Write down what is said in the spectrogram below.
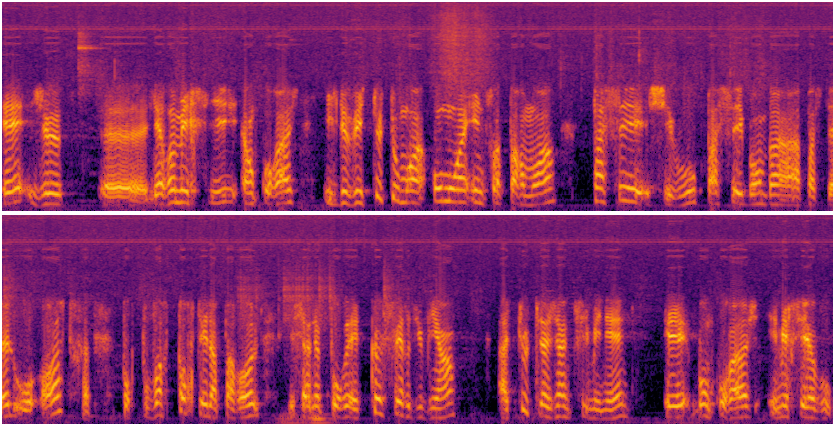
Et je euh, les remercie, encourage. Ils devaient tout au moins, au moins une fois par mois, passer chez vous, passer bon à pastel ou autre, pour pouvoir porter la parole. Et ça ne pourrait que faire du bien à toute la jeune féminine. Et bon courage et merci à vous.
